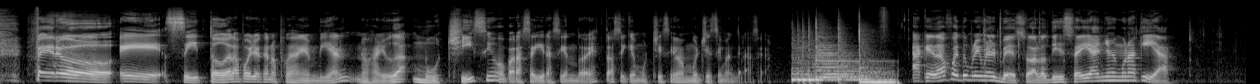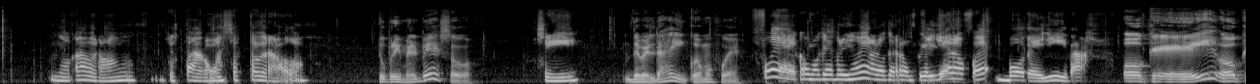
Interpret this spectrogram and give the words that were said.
Pero eh, sí, todo el apoyo que nos puedan enviar nos ayuda muchísimo para seguir haciendo esto. Así que muchísimas, muchísimas gracias. ¿A qué edad fue tu primer beso? ¿A los 16 años en una Kia? No, cabrón. Yo estaba como en sexto grado. ¿Tu primer beso? Sí. ¿De verdad? ¿Y cómo fue? Fue como que primero lo que rompió el hielo fue botellita. Ok, ok,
